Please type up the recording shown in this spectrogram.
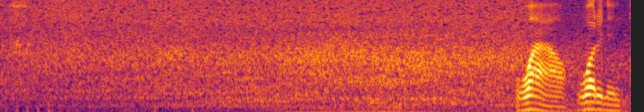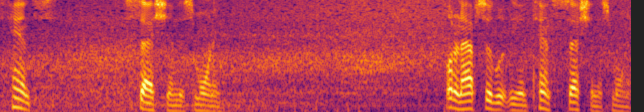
Wow, what an intense session this morning. What an absolutely intense session this morning.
